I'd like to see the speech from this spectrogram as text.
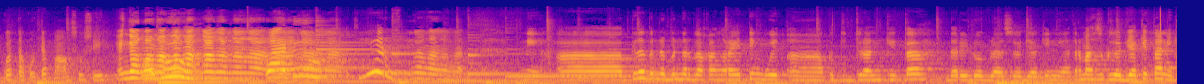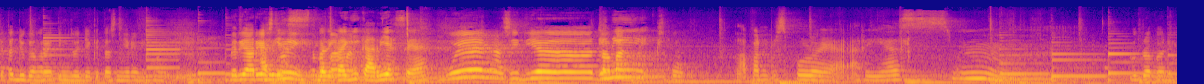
gue takutnya palsu sih eh enggak enggak Waduh. enggak enggak enggak enggak enggak Waduh. enggak, enggak, Cier. enggak enggak enggak, enggak nih eh, kita bener-bener bakal ngerating with eh, kejujuran kita dari 12 zodiak ini ya termasuk zodiak kita nih kita juga ngerating zodiak kita sendiri nih dari Aries, dulu nih Aries, balik pertama. lagi ke Aries ya. gue ngasih dia 8 Ini- per 10 8 per 10 ya Aries. Hmm. lu berapa nih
